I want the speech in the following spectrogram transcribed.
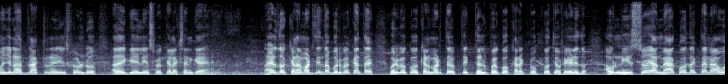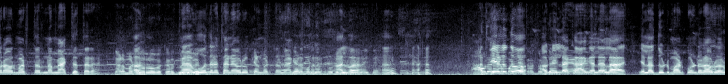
ಮಂಜುನಾಥ್ ಡಾಕ್ಟ್ರನ್ನ ನಿಲ್ಲಿಸ್ಕೊಂಡು ಅದಕ್ಕೆ ನಿಲ್ಲಿಸ್ಬೇಕು ಎಲೆಕ್ಷನ್ಗೆ ನಾ ಹೇಳ್ದು ಕೆಳಮಟ್ಟದಿಂದ ಬರಬೇಕಂತ. ಬರಬೇಕು ಕೆಳಮಟ್ಟ ಹೋಗ್ತಿ ತಲುಪಬೇಕು. ಕರೆಕ್ಟ್ ಒಪ್ಕೋತೇವೆ ಹೇಳಿದ್ದು. ಅವ್ರನ್ನ ಇರಿಸು ಅಲ್ಲಿ ಮ್ಯಾಕ್ ಹೋದಾಗ ತಾನೇ ಅವ್ರು ಅವ್ರು ಮಾಡ್ತಾರನ್ನ ಮ್ಯಾಕ್ ತರ್ತಾರೆ. ಹೋದ್ರೆ ತಾನೇ ಅವರು ಕೆಳಮಟ್ಟ. ಅಲ್ವಾ? ಅದು ಕೇಳಿದ್ದು ಅವ್ರು ಆಗಲ್ಲ ಎಲ್ಲ ದುಡ್ಡು ಮಾಡ್ಕೊಂಡ್ರೆ ಅವ್ರವ್ರ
